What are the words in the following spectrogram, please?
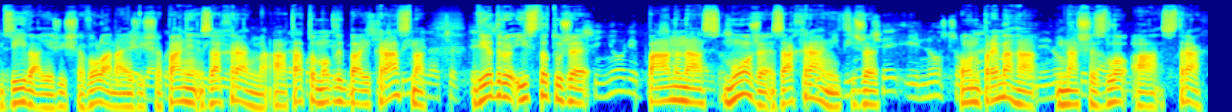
Vzýva Ježiša, volá na Ježiša, Pane, zachráň ma. A táto modlitba je krásna. Vyjadruje istotu, že Pán nás môže zachrániť, že On premaha naše zlo a strach.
